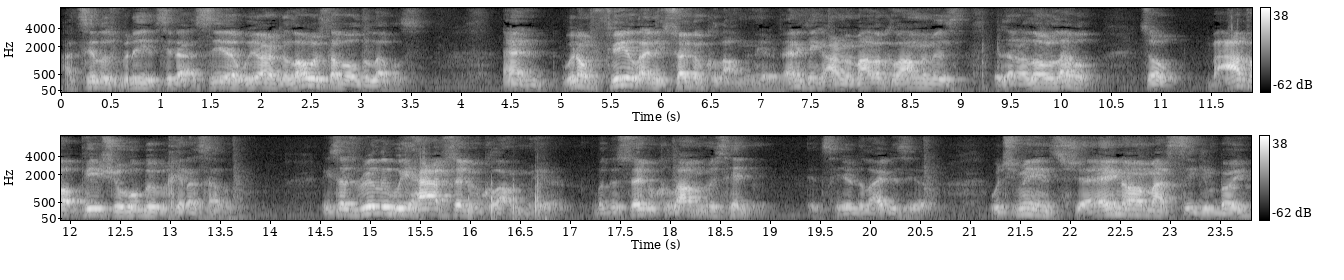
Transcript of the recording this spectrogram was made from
Atzilus B'ri, Yitzira Asiya, we are the lowest of all the levels. And we don't feel any Soivim Kalamim here. If anything, our Mamalo Kalamim is, is on a lower level. So, Ba'afal Pi Shuhu B'chinas He says, really, we have Soivim Kalamim here. But the Soivim Kalamim is hidden. It's here, the light is here. Which means, She'eno Masigim Boy.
